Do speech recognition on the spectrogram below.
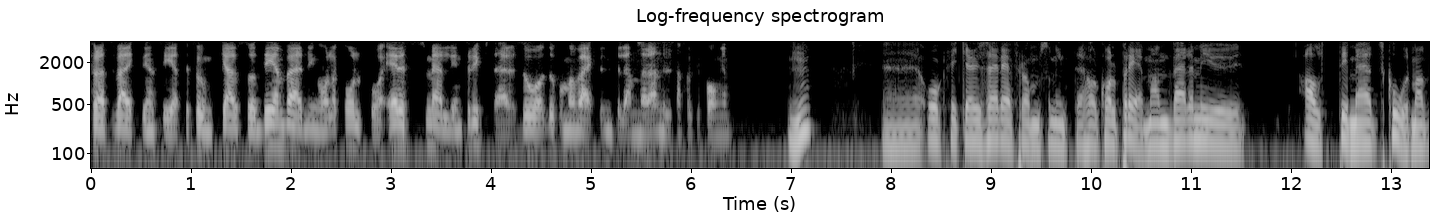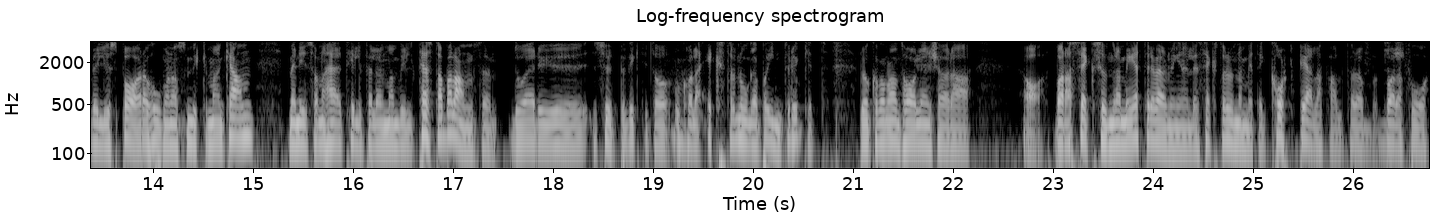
för att verkligen se att det funkar. Så det är en värvning att hålla koll på. Är det smällintryck där, då, då får man verkligen inte lämna den utanför kupongen. Mm. Eh, och vi kan ju säga det för de som inte har koll på det. Man värmer ju alltid med skor. Man vill ju spara hovarna så mycket man kan. Men i sådana här tillfällen man vill testa balansen, då är det ju superviktigt att, att kolla extra noga på intrycket. Då kommer man antagligen köra ja, bara 600 meter i värmningen, eller 1600 meter kort i alla fall, för att bara få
